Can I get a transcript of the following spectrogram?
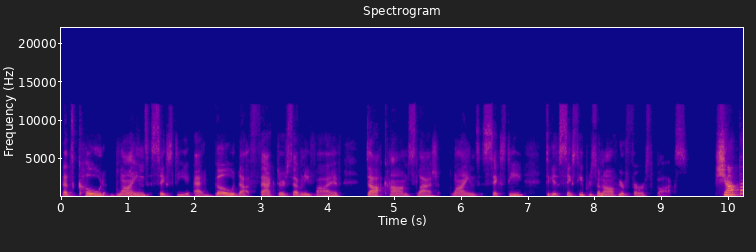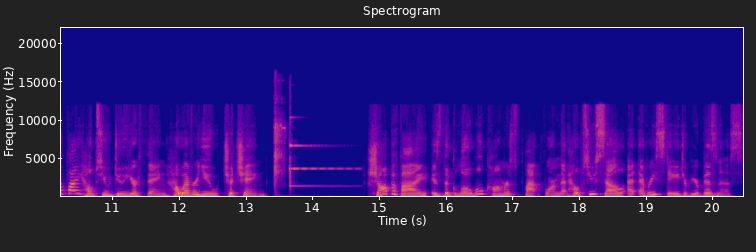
That's code blinds60 at go.factor75.com slash blinds60 to get 60% off your first box. Shopify helps you do your thing, however you cha-ching. Shopify is the global commerce platform that helps you sell at every stage of your business.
